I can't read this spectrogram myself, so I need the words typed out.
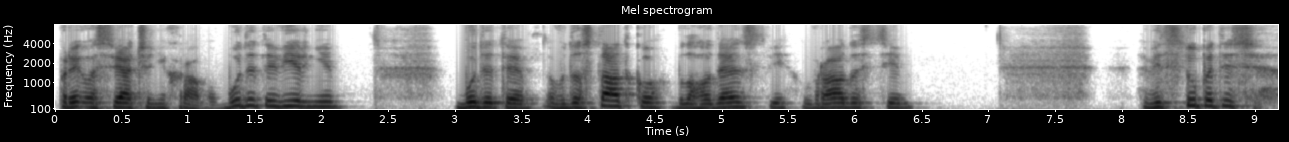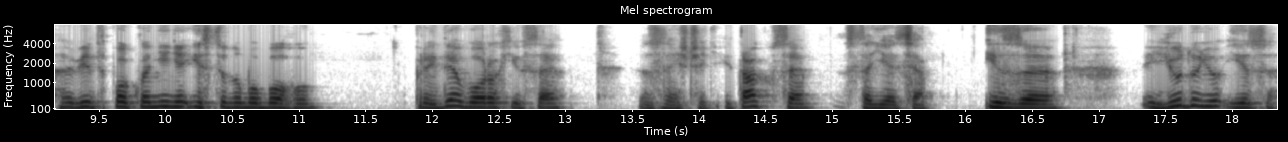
при освяченні храму. Будете вірні будете в достатку, в благоденстві, в радості, відступитесь від поклоніння істинному Богу, прийде ворог і все знищить. І так все стається із Юдою, і з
